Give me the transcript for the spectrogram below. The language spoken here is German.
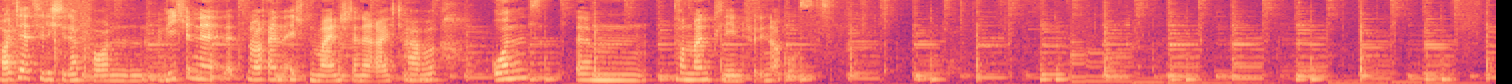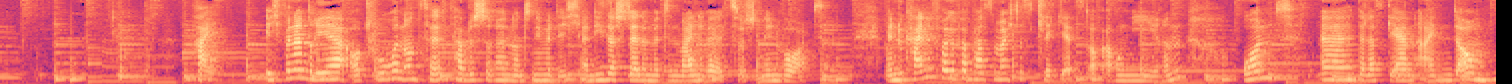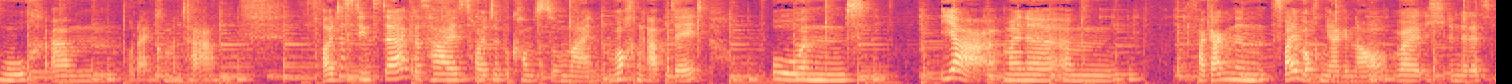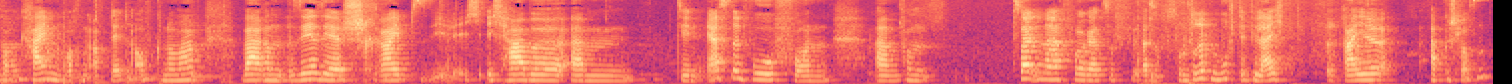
Heute erzähle ich dir davon, wie ich in der letzten Woche einen echten Meilenstein erreicht habe und ähm, von meinen Plänen für den August. Ich bin Andrea, Autorin und Self-Publisherin und nehme dich an dieser Stelle mit in meine Welt zwischen den Worten. Wenn du keine Folge verpassen möchtest, klick jetzt auf Abonnieren und äh, da lass gern einen Daumen hoch ähm, oder einen Kommentar. Heute ist Dienstag, das heißt, heute bekommst du mein Wochenupdate und ja, meine ähm, vergangenen zwei Wochen ja genau, weil ich in der letzten Woche kein Wochenupdate aufgenommen habe, waren sehr, sehr schreibselig. Ich habe ähm, den ersten Entwurf von, ähm, vom zweiten Nachfolger, zu, also vom dritten Buch der vielleicht Reihe abgeschlossen.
